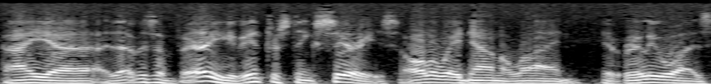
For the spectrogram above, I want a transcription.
I uh, that was a very interesting series all the way down the line. It really was.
